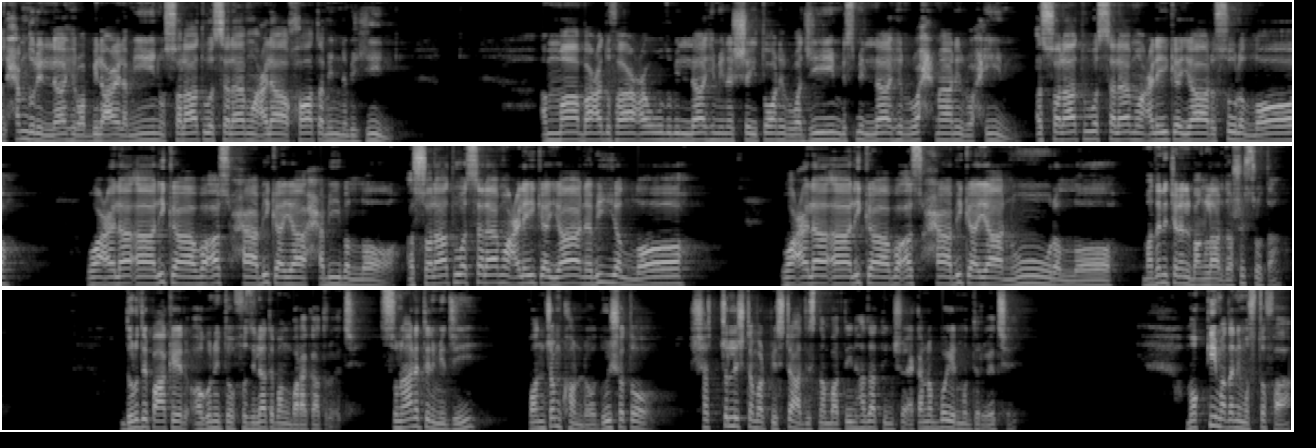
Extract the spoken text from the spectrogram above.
الحمد لله رب العالمين والصلاة والسلام على خاتم النبيين أما بعد فأعوذ بالله من الشيطان الرجيم بسم الله الرحمن الرحيم الصلاة والسلام عليك يا رسول الله وعلى آلك وأصحابك يا حبيب الله الصلاة والسلام عليك يا نبي الله আলিকা Madani channel বাংলার দর্শক শ্রোতা, দুরুদে পাকের অগণিত ফজিলাত এবং বারাকাত রয়েছে। সুনানে তিরমিজি, পঞ্চম খণ্ড, দুইশত সাতচল্লিশ নম্বর পৃষ্ঠা, হাদিস নম্বর তিন হাজার তিনশো একানব্বই এর মধ্যে রয়েছে। মক্কি মাদানী মুস্তফা,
